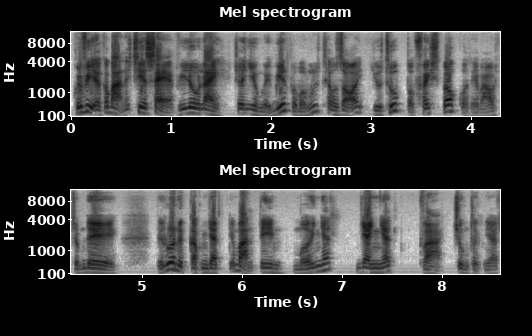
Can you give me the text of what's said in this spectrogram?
Quý vị và các bạn hãy chia sẻ video này cho nhiều người biết và bấm nút theo dõi YouTube và Facebook của Thời báo chấm để luôn được cập nhật những bản tin mới nhất, nhanh nhất và trung thực nhất.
